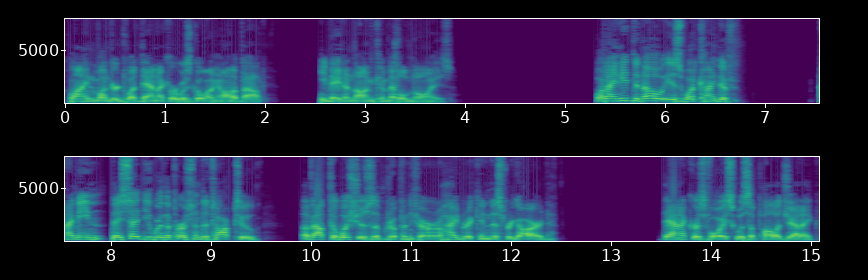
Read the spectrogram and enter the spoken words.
Klein wondered what Dannecker was going on about. He made a noncommittal noise. What I need to know is what kind of I mean, they said you were the person to talk to about the wishes of Gruppenfuhrer Heydrich in this regard. Dannecker's voice was apologetic,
